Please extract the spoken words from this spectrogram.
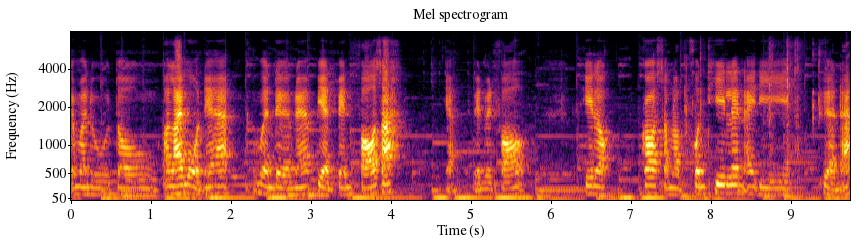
จะมาดูตรงออนไลน์โหมดเนี่ยฮะ ก็เหมือนเดิมนะ เปลี่ยนเป็น false ซะ เนี่ยเปลี่ยนเป็น false ที่เราก็สำหรับคนที่เล่น ID เถื่อนนะ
